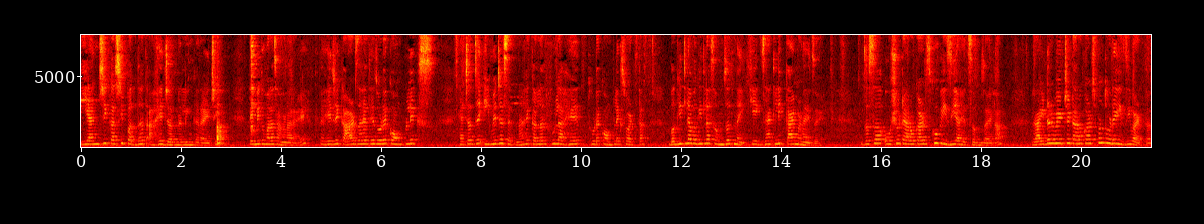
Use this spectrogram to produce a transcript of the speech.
यांची कशी पद्धत आहे जर्नलिंग करायची ते मी तुम्हाला सांगणार आहे. तर हे जे कार्ड्स आहेत हे थोडे कॉम्प्लेक्स ह्याच्यात जे इमेजेस आहेत ना हे कलरफुल आहेत थोड्या कॉम्प्लेक्स वाटतात. बघितल्या बघितल्या समजत नाही की एक्झॅक्टली काय म्हणायचं आहे जसं ओशो टॅरो कार्ड्स खूप इझी आहेत समजायला. रायडर वेटचे टॅरो कार्ड्स पण थोडे इझी वाटतात.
